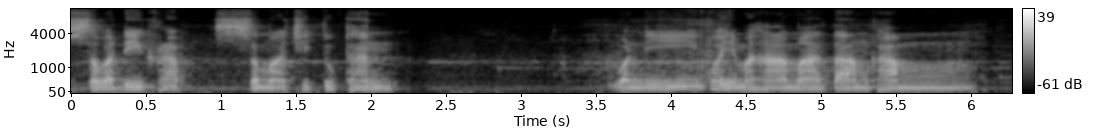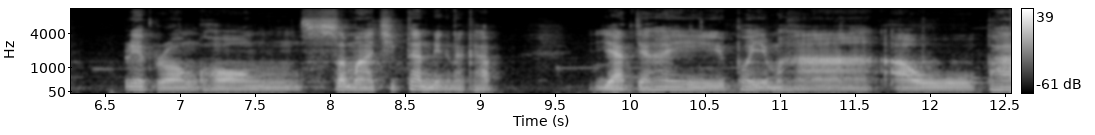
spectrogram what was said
สวัสดีครับ สมาชิกทุกท่าน วันนี้พ่อใหญ่มหามาตามคำเรียกร้องของสมาชิกท่านหนึ่งนะครับ อยากจะให้พ่อใหญ่มหาเอาพระ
